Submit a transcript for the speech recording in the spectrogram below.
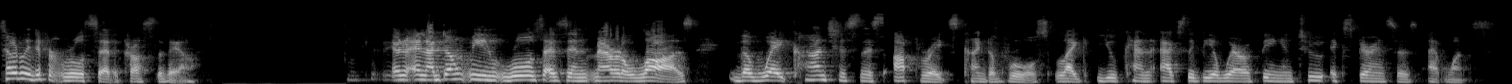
totally different rule set across the veil. Okay. And, and I don't mean rules as in marital laws, the way consciousness operates kind of rules, like you can actually be aware of being in two experiences at once.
